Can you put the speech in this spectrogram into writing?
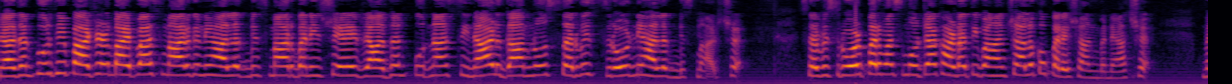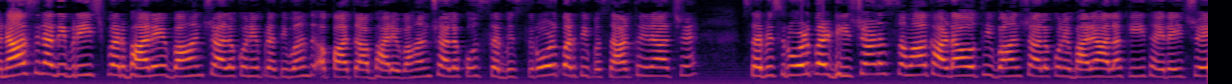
રાધનપુરથી પાટણ બાયપાસ માર્ગની હાલત બિસ્માર બની છે. રાધનપુરના સિનાળ ગામનો સર્વિસ રોડની હાલત બિસ્માર છે. સર્વિસ રોડ પર મસમોટા ખાડાથી વાહન ચાલકો પરેશાન બન્યા છે. બનાસ નદી બ્રિજ પર ભારે વાહન ચાલકોને પ્રતિબંધ અપાતા ભારે વાહન ચાલકો સર્વિસ રોડ પરથી પસાર થઈ રહ્યા છે. સર્વિસ રોડ પર ઢીચણ સમા ખાડાઓથી વાહન ચાલકોને ભારે હાલાકી થઈ રહી છે.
